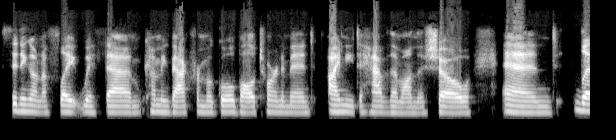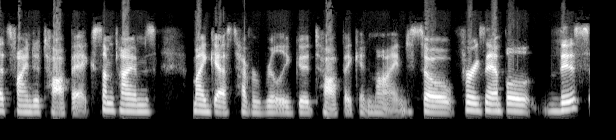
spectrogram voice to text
sitting on a flight with them, coming back from a goalball tournament. I need to have them on the show and let's find a topic. Sometimes my guests have a really good topic in mind. So, for example, this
